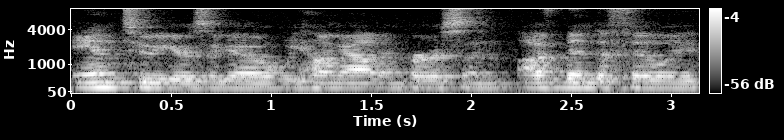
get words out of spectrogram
and two years ago. We hung out in person. I've been to Philly.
